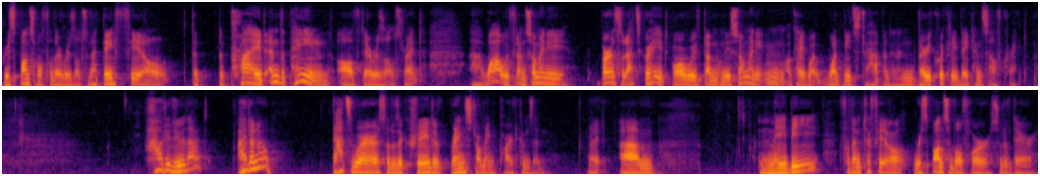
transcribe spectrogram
responsible for their results, so that they feel the, the pride and the pain of their results, right? Uh, wow, we've done so many births, so that's great. Or we've done only so many, mm, okay, what, what needs to happen? And very quickly they can self correct. How to do that? I don't know. That's where sort of the creative brainstorming part comes in, right? Um, maybe for them to feel responsible for sort of their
